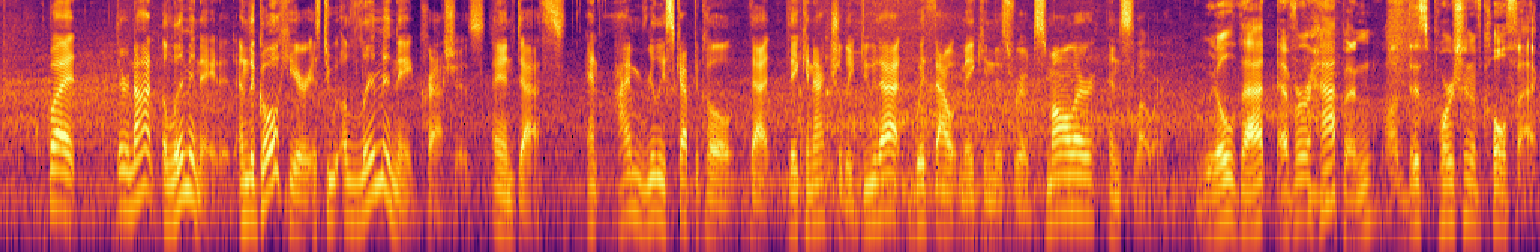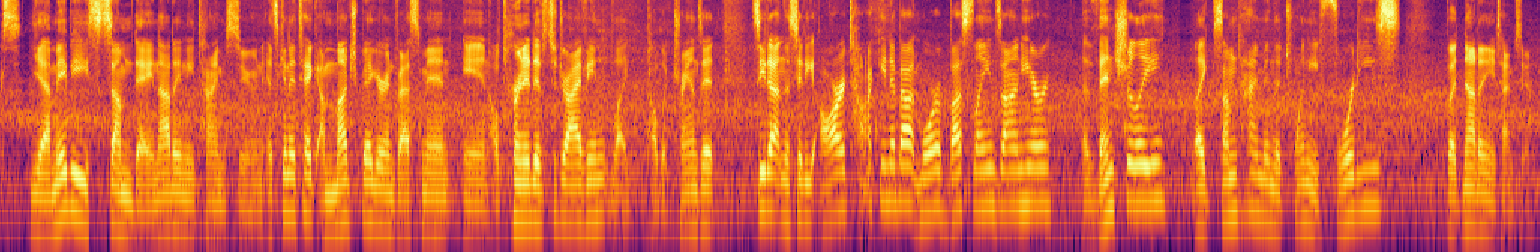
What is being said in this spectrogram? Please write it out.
But they're not eliminated. And the goal here is to eliminate crashes and deaths. And I'm really skeptical that they can actually do that without making this road smaller and slower. Will that ever happen on this portion of Colfax? Yeah, maybe someday, not anytime soon. It's going to take a much bigger investment in alternatives to driving, like public transit. CDOT and the city are talking about more bus lanes on here eventually, like sometime in the 2040s, but not anytime soon.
